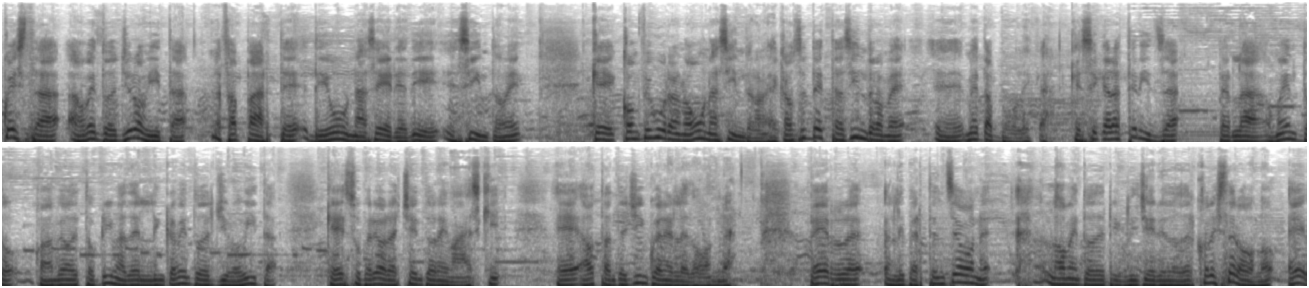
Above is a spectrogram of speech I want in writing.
Questo aumento del giro vita fa parte di una serie di sintomi che configurano una sindrome, la cosiddetta sindrome eh, metabolica, che si caratterizza per l'aumento, come abbiamo detto prima, dell'incremento del giro vita che è superiore a 100 nei maschi e a 85 nelle donne. Per l'ipertensione, l'aumento del triglicerido del colesterolo e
